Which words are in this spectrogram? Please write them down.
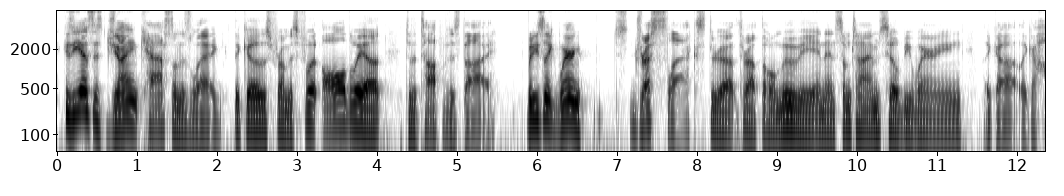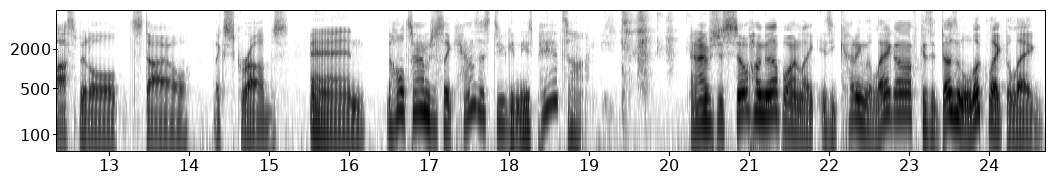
because he has this giant cast on his leg that goes from his foot all the way up to the top of his thigh. But he's like wearing dress slacks throughout throughout the whole movie and then sometimes he'll be wearing like a like a hospital style like scrubs. And the whole time I'm just like how's this dude getting these pants on? And I was just so hung up on like is he cutting the leg off? Because it doesn't look like the leg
